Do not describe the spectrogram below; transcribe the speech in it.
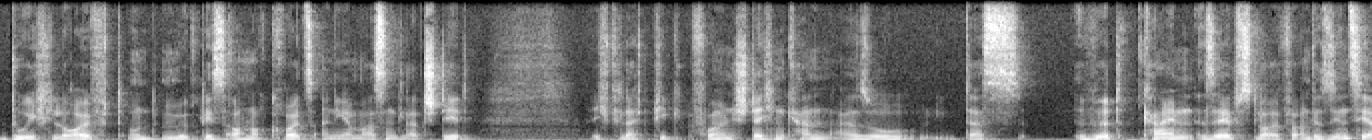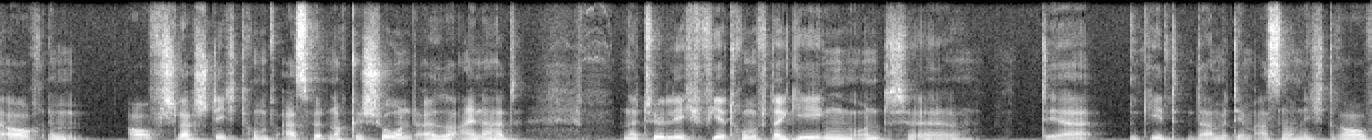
durchläuft und möglichst auch noch Kreuz einigermaßen glatt steht. Ich vielleicht Pik vollen stechen kann. Also das wird kein Selbstläufer. Und wir sehen es hier auch im Aufschlag Stich Trumpf Ass wird noch geschont, also einer hat natürlich 4 Trumpf dagegen und äh, der geht da mit dem Ass noch nicht drauf.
